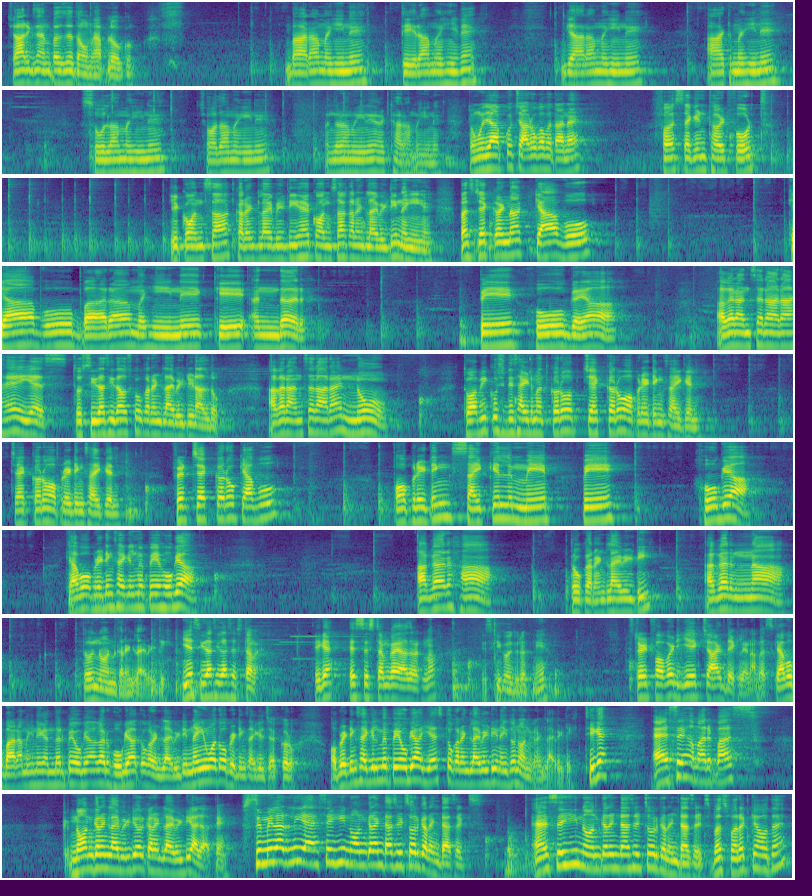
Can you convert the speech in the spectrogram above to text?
चार एग्जांपल्स देता हूँ मैं आप लोगों को। बारह महीने, तेरह महीने, ग्यारह महीने, आठ महीने, सोलह महीने, चौदह महीने, पंद्रह महीने अट्ठारह महीने। तो मुझे आपको चारों का बताना है। फ़र्स्ट सेकंड थर्ड फोर्थ कि कौन सा करंट लाइबिलिटी है, कौन सा करंट लाइबिलिटी नहीं है। बस चेक करना क्या वो क्या वो बारह महीने के अंदर पे हो गया? अगर आंसर आ रहा है यस तो सीधा सीधा उसको करंट लाइबिलिटी डाल दो। अगर आंसर आ रहा है नो तो अभी कुछ डिसाइड मत करो, अब चेक करो ऑपरेटिंग साइकिल चेक करो ऑपरेटिंग साइकिल फिर चेक करो क्या वो ऑपरेटिंग साइकिल में पे हो गया? क्या वो ऑपरेटिंग साइकिल में पे हो गया? अगर हाँ तो करंट लाइबिलिटी अगर ना तो नॉन करंट लाइबिलिटी ये सीधा सीधा सिस्टम है, ठीक है? इस सिस्टम का याद रखना, इसकी कोई ज़रूरत नहीं है। स्ट्रेट फॉरवर्ड ये एक चार्ट देख लेना बस। क्या वो 12 महीने के अंदर पे हो गया? अगर हो गया तो करंट लाइबिलिटी नहीं हुआ तो ऑपरेटिंग साइकिल चेक करो। ऑपरेटिंग साइकिल में पे हो गया यस तो करंट लाइबिलिटी नहीं तो नॉन करंट लाइबिलिटी ठीक है? ऐसे हमारे पास नॉन करंट लाइबिलिटी और करंट लाइबिलिटी आ जाते हैं। सिमिलरली ऐसे ही नॉन करंट एसेट्स और करंट एसेट्स ऐसे ही नॉन करंट एसेट्स और करंट एसेट्स बस फ़र्क क्या होता है?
